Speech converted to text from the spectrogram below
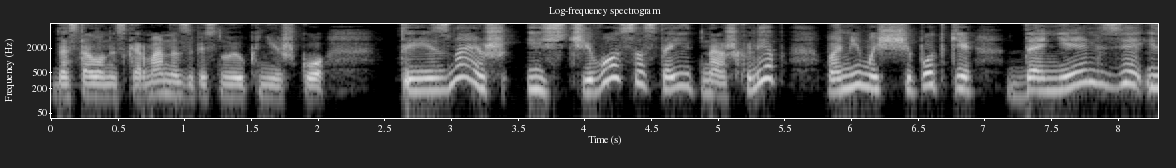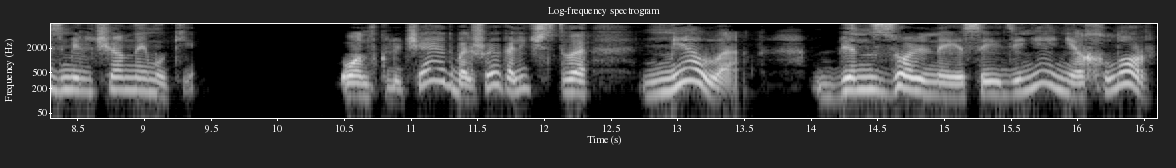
Достал он из кармана записную книжку. Ты знаешь, из чего состоит наш хлеб, помимо щепотки да нельзя измельченной муки? Он включает большое количество мела, бензольные соединения, хлор,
